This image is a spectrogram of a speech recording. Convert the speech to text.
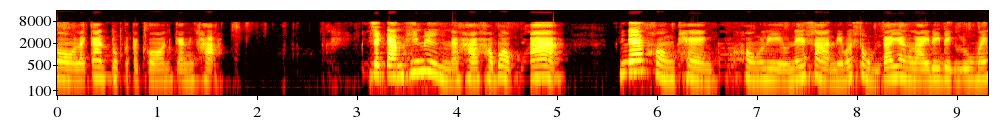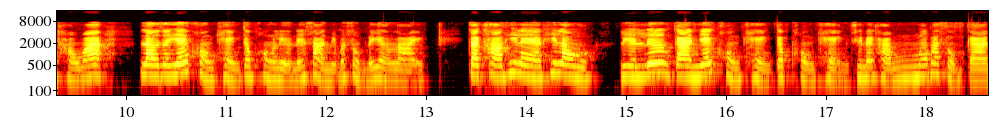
กรองและการตกตะกอนกันค่ะ กิจกรรมที่หนึ่งนะคะเขาบอกว่าแยกของแข็งกับของเหลวในสารนี้ผสมได้อย่างไรเด็กๆรู้ไหมคะว่า เราจะแยกของแข็งกับของเหลวในสารนี้ผสมได้อย่างไร จากคราวที่แล้วที่เราเรียนเรื่องการแยกของแข็งกับของแข็งใช่ไหมคะเมื่อผสมกัน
